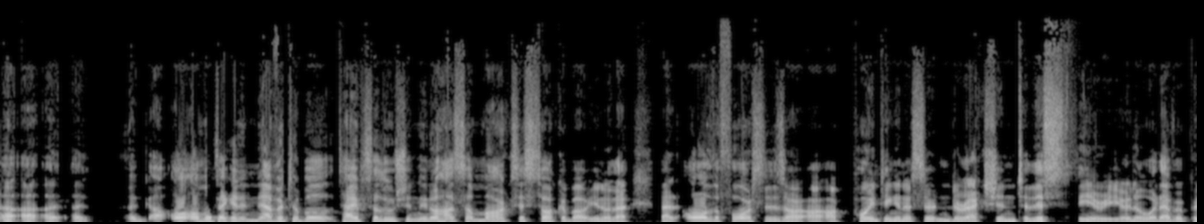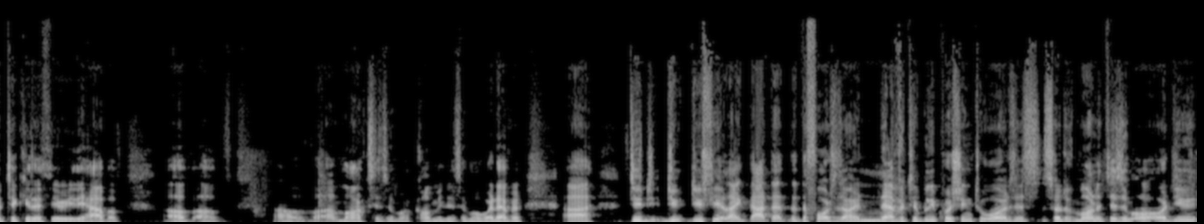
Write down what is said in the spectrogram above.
uh, a, a, almost like an inevitable type solution. You know how some Marxists talk about, you know, that that all the forces are, are, are pointing in a certain direction to this theory, you know, whatever particular theory they have of of of of uh, Marxism or communism or whatever. Uh, do, do, do you see it like that, that, that the forces are inevitably pushing towards this sort of monetism, or, or do you do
